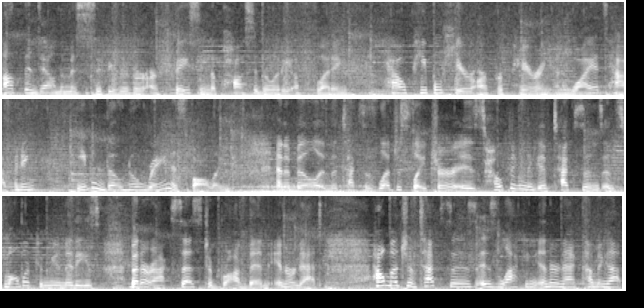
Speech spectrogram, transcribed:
up and down the Mississippi River are facing the possibility of flooding. How people here are preparing and why it's happening, even though no rain is falling. And a bill in the Texas legislature is hoping to give Texans and smaller communities better access to broadband internet. How much of Texas is lacking internet coming up?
